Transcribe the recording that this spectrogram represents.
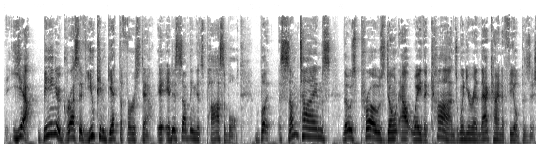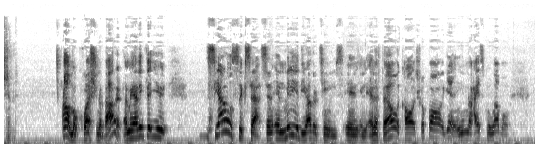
yeah, being aggressive, you can get the first down. It, it is something that's possible. But sometimes those pros don't outweigh the cons when you're in that kind of field position. Oh, no question about it. I mean, I think that you Seattle's success and, and many of the other teams in, in NFL, college football, again, even the high school level,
